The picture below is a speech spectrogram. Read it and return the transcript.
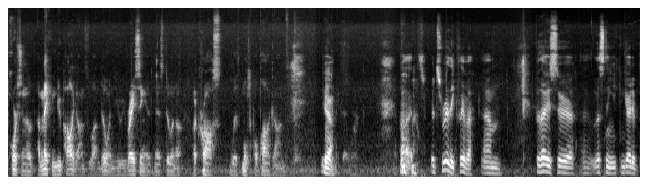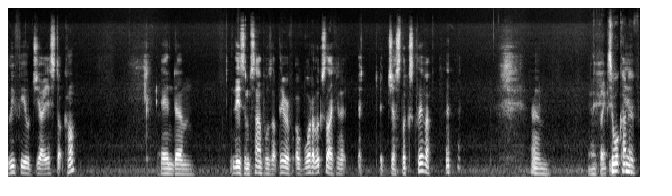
portion of. I'm making new polygons. Is what I'm doing. You're erasing it, and it's doing a, a cross with multiple polygons. Yeah, make that work. Uh, it's, it's really clever. Um, for those who are uh, listening, you can go to bluefieldgis.com and um, there's some samples up there of, of what it looks like, and it, it, it just looks clever. um, Yeah. So what kind Yeah. of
